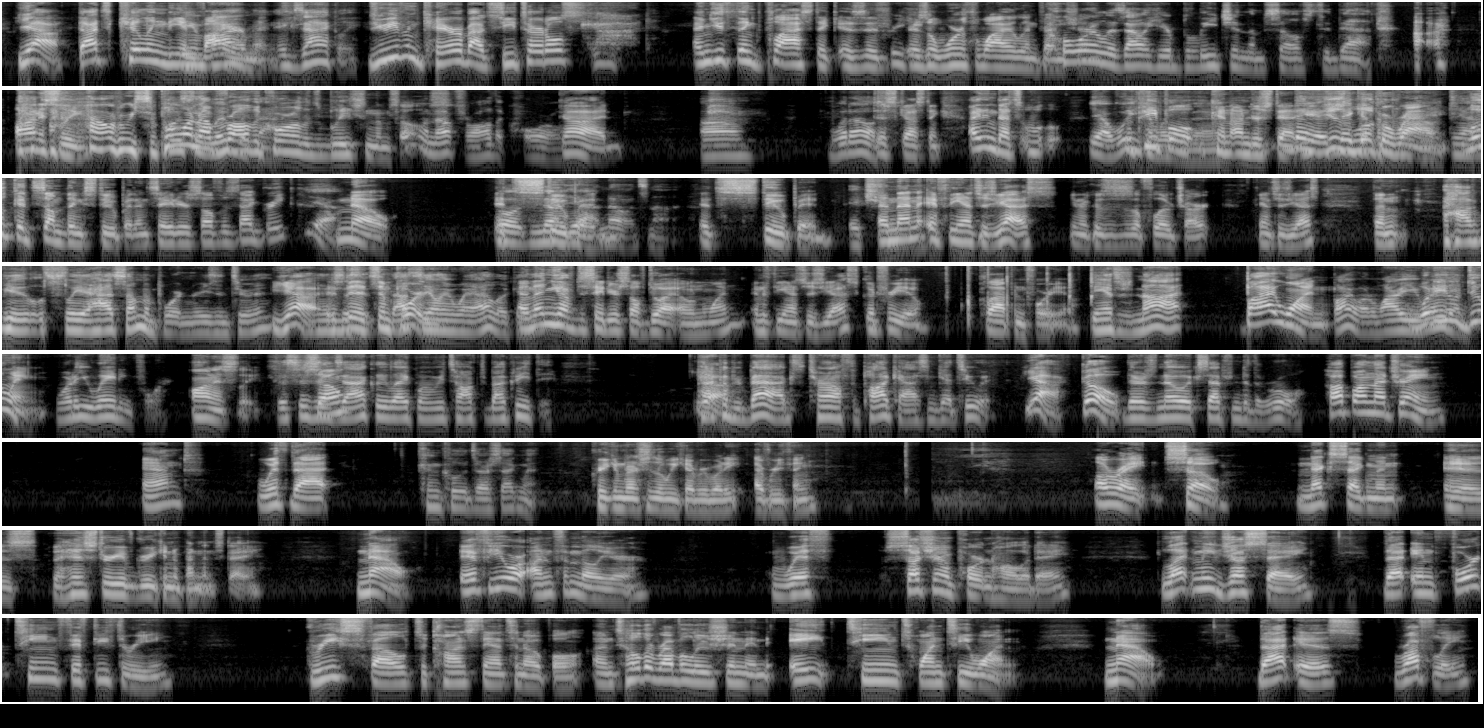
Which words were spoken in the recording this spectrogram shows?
Yeah, that's killing the, environment. Exactly. Do you even care about sea turtles? God. And you think plastic is a Freaking is a worthwhile invention? Coral is out here bleaching themselves to death. Honestly, How are we supposed put one to up for all the that? coral that's bleaching themselves. one up for all the coral. God, Um, what else? disgusting. I think that's yeah, we the people can understand. They- you just look around, yeah. look at something stupid, and say to yourself, "Is that Greek?" Yeah. No, it's Well, no, stupid. yeah, no, it's not. It's stupid. And then if the answer is yes, you know, because this is a flow chart, the answer is yes, then obviously it has some important reason to it. yeah, And it's, it's That's important. the only way I look at and it. And then you have to say to yourself, do I own one? And if the answer is yes, good for you. Clapping for you. the answer is not. Buy one. Buy one. Why are you what waiting? are you doing? What are you waiting for? Honestly. This is So- exactly like when we talked about Kriti. Pack Yeah. up your bags, turn off the podcast, and get to it. Yeah, go. There's no exception to the rule. Hop on that train. And with that, Concludes our segment. Greek Invention of the Week, everybody. Everything. All right. So, next segment is the history of Greek Independence Day. Now, if you are unfamiliar with such an important holiday, let me just say that in 1453, Greece fell to Constantinople until the revolution in 1821. Now, that is roughly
